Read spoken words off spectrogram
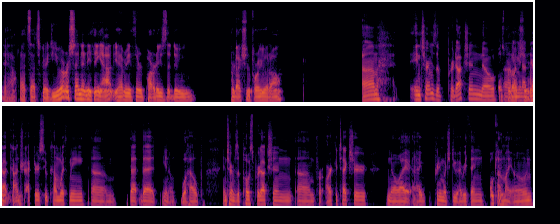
yeah, that's that's great. Do you ever send anything out? Do you have any third parties that do production for you at all? Um, in terms of production, no. Post Um, I mean, I've got contractors who come with me, um, that that, you know, will help. In terms of post-production, um, for architecture, no, I I pretty much do everything on my own,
